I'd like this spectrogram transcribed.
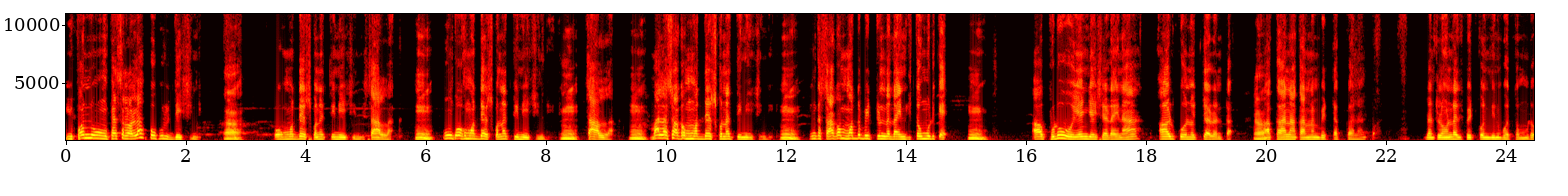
ఈ పండు పెసల వల్ల పప్పులు చేసింది. ఒక ముద్ద వేసుకుని తినేసింది చాల ఇంకొక ముద్ద వేసుకున్న తినేసింది చాల మళ్ళా సగం ముద్ద వేసుకున్న తినేసింది ఇంకా సగం ముద్ద పెట్టుండదు ఆయనకి తమ్ముడికే. అప్పుడు ఏం చేశాడు ఆయన ఆడుకొని వచ్చాడంట. అక్క నాకు అన్నం పెట్టక్కనంట. దాంట్లో ఉండదు పెట్టుకొని తినిపో తమ్ముడు.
